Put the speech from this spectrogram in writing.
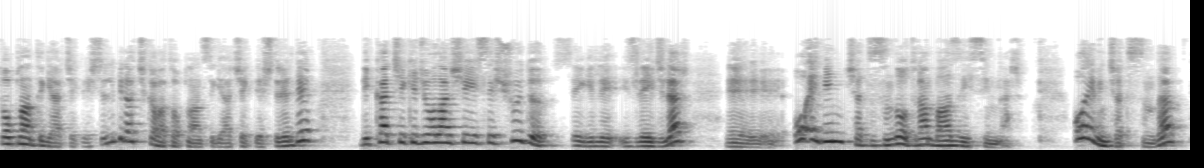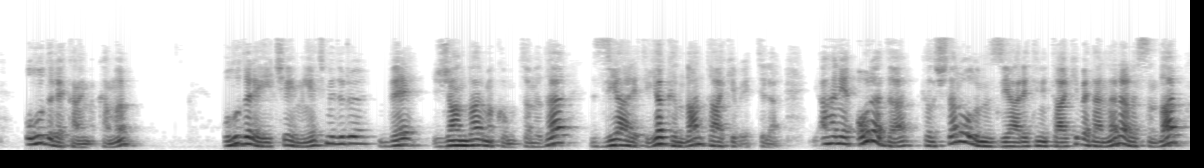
toplantı gerçekleştirildi. Bir açık hava toplantısı gerçekleştirildi. Dikkat çekici olan şey ise şuydu sevgili izleyiciler. E, o evin çatısında oturan bazı isimler. O evin çatısında Uludere Kaymakamı, Uludere İlçe Emniyet Müdürü ve jandarma komutanı da ziyareti yakından takip ettiler. Yani orada Kılıçdaroğlu'nun ziyaretini takip edenler arasında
